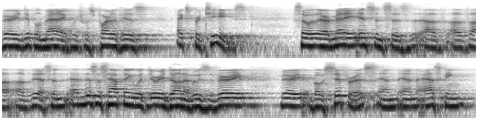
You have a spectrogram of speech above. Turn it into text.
very diplomatic, which was part of his expertise. So there are many instances of, of, uh, of this. And, and this is happening with Duryodhana, who's very, very vociferous and, and asking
